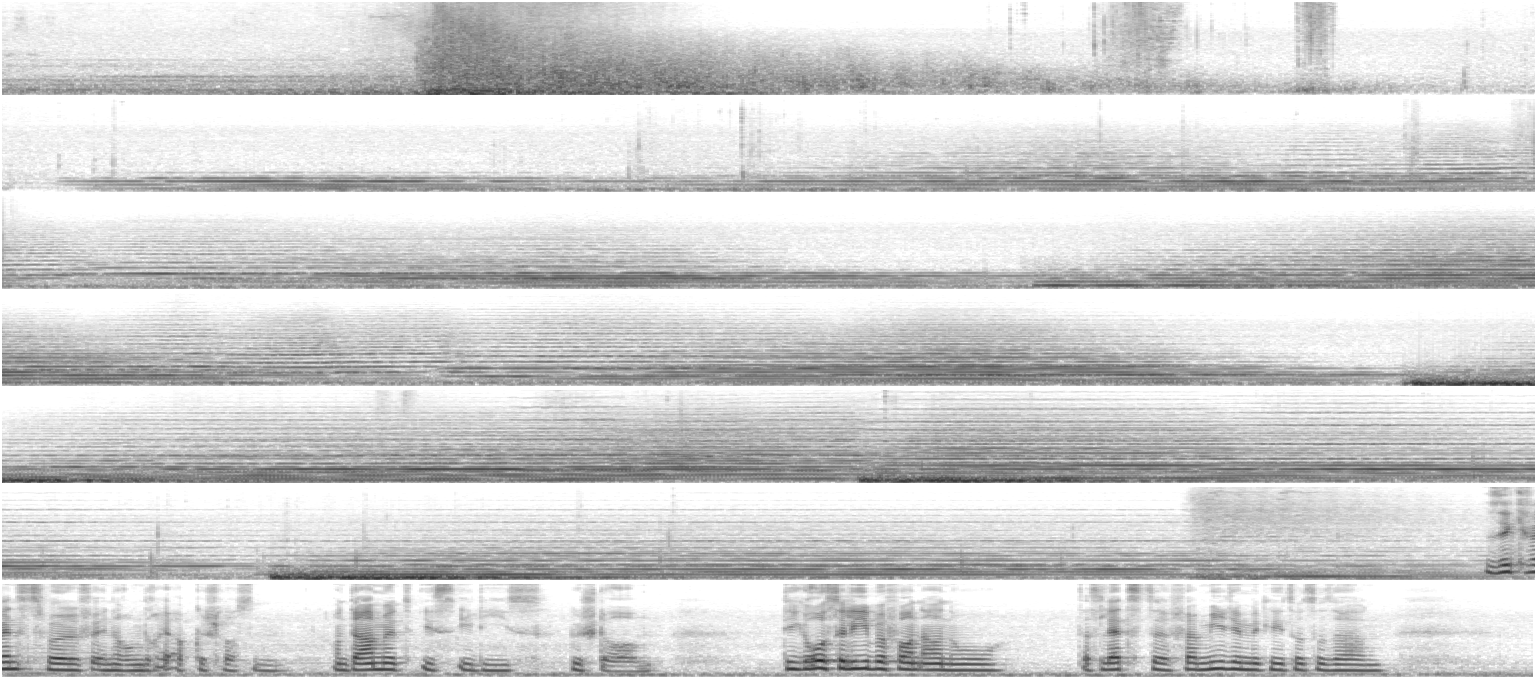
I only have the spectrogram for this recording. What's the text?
'Sequenz 12, Erinnerung 3' abgeschlossen. Und damit ist Elise gestorben. Die große Liebe von Arno, das letzte Familienmitglied sozusagen,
